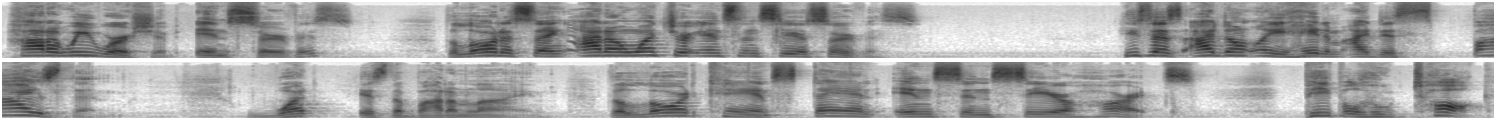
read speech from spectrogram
How do we worship? In service. The Lord is saying, I don't want your insincere service. He says, I don't only hate them, I despise them. What is the bottom line? The Lord can't stand insincere hearts, people who talk.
